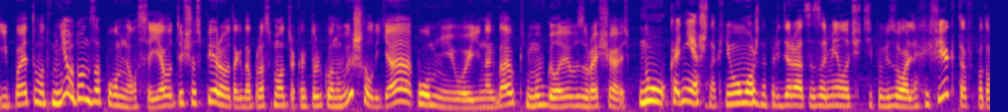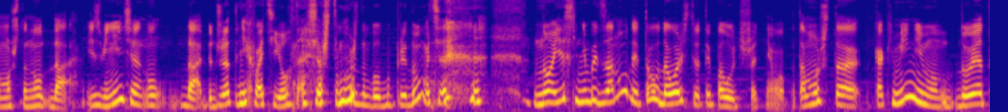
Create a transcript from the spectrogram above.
И поэтому вот мне вот он запомнился. Я вот еще с первого тогда просмотра, как только он вышел, я помню его, и иногда к нему в голове возвращаюсь. Ну, конечно, к нему можно придираться за мелочи типа визуальных эффектов, потому что, ну да, извините, ну да, бюджета не хватило на все, что можно было бы придумать. Но если не быть занудой, то удовольствие ты получишь от него, потому что, как минимум, дуэт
